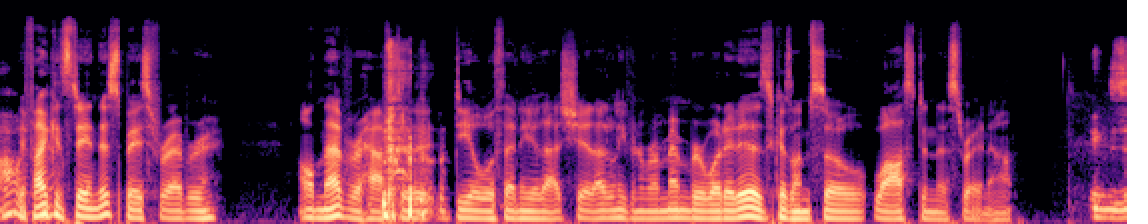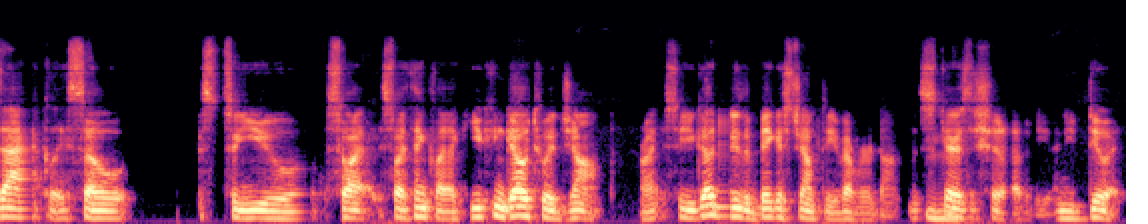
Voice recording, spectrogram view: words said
oh, if I can stay in this space forever, I'll never have to deal with any of that shit. I don't even remember what it is because I'm so lost in this right now. Exactly. So so you so I so I think like you can go to a jump, right? So you go to do the biggest jump that you've ever done. It Mhm. scares the shit out of you and you do it.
